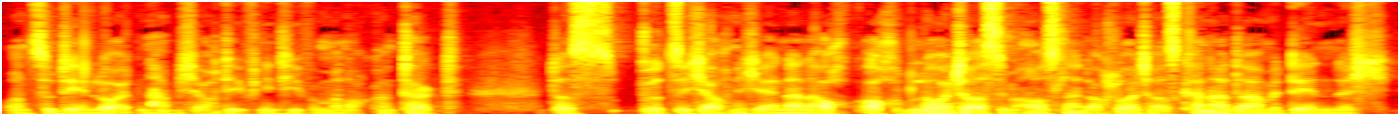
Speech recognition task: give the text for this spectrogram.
Und zu den Leuten habe ich auch definitiv immer noch Kontakt. Das wird sich auch nicht ändern. Auch, auch Leute aus dem Ausland, auch Leute aus Kanada, mit denen ich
